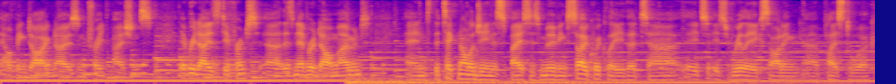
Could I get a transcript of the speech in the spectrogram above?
helping diagnose and treat patients. Every day is different, uh, there's never a dull moment and the technology in this space is moving so quickly that uh, it's, it's a really exciting uh, place to work.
